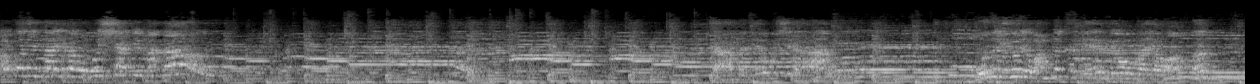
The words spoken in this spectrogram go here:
아버지 나이라고 무시하지 마라! 자, 한번 배워봅시다. 오늘 이 노래 완벽하게 배워봐요. 어?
